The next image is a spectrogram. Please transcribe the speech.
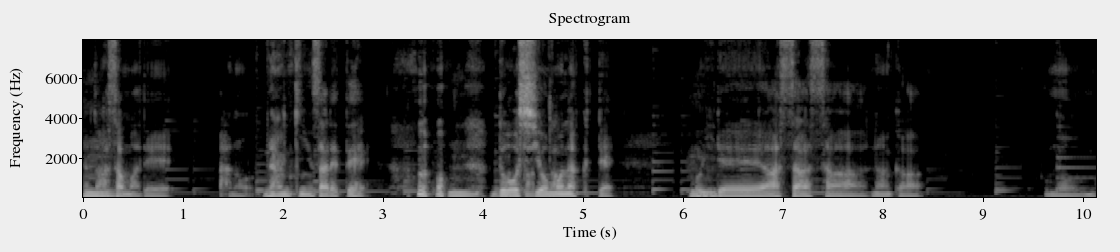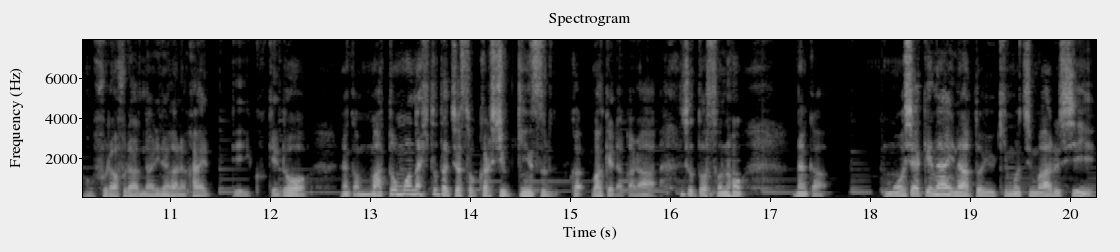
あと朝まで、あの、軟禁されて、うん、どうしようもなくて、うん。おいで、朝さ、なんか、もう、もうフラフラになりながら帰っていくけど、なんかまともな人たちはそこから出勤するかわけだから、ちょっとその、なんか、申し訳ないなという気持ちもあるし、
